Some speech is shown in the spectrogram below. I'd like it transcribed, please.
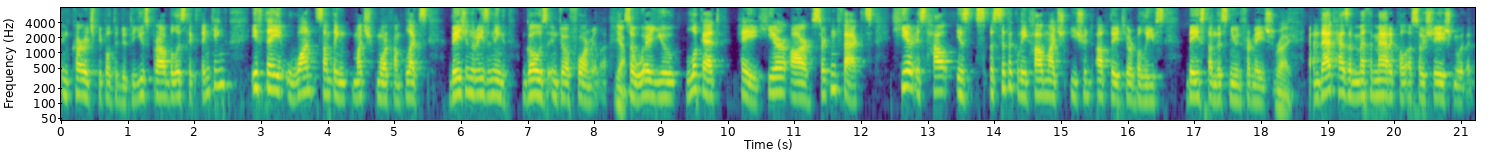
encourage people to do to use probabilistic thinking. If they want something much more complex, Bayesian reasoning goes into a formula. Yeah. So where you look at, hey, here are certain facts. Here is how is specifically how much you should update your beliefs based on this new information. Right. And that has a mathematical association with it.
